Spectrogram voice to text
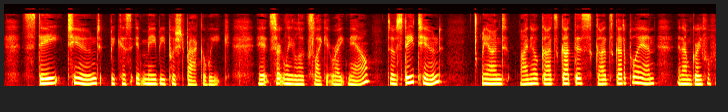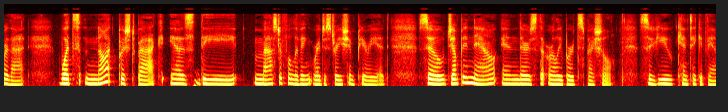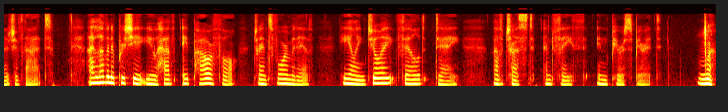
stay tuned because it may be pushed back a week. It certainly looks like it right now. So stay tuned. And I know God's got this, God's got a plan, and I'm grateful for that. What's not pushed back is the Masterful Living registration period. So jump in now, and there's the early bird special, so you can take advantage of that. I love and appreciate you. Have a powerful, transformative, healing, joy filled day of trust and faith in pure spirit. Mwah.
